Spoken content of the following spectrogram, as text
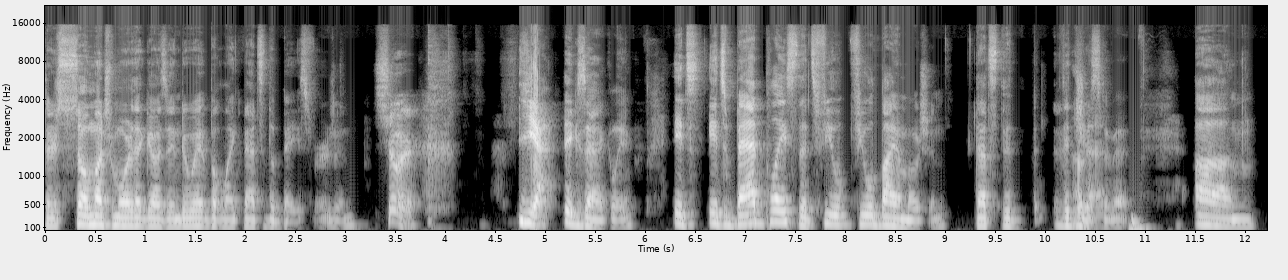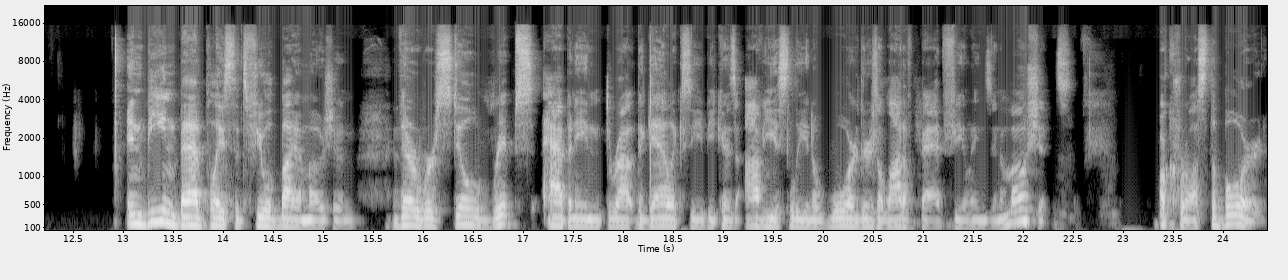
There's so much more that goes into it, but like that's the base version. Sure. Yeah, exactly. It's it's bad place that's fuel, fueled by emotion. That's the the gist okay. of it. Um in being bad place that's fueled by emotion, there were still rips happening throughout the galaxy because obviously in a war there's a lot of bad feelings and emotions across the board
